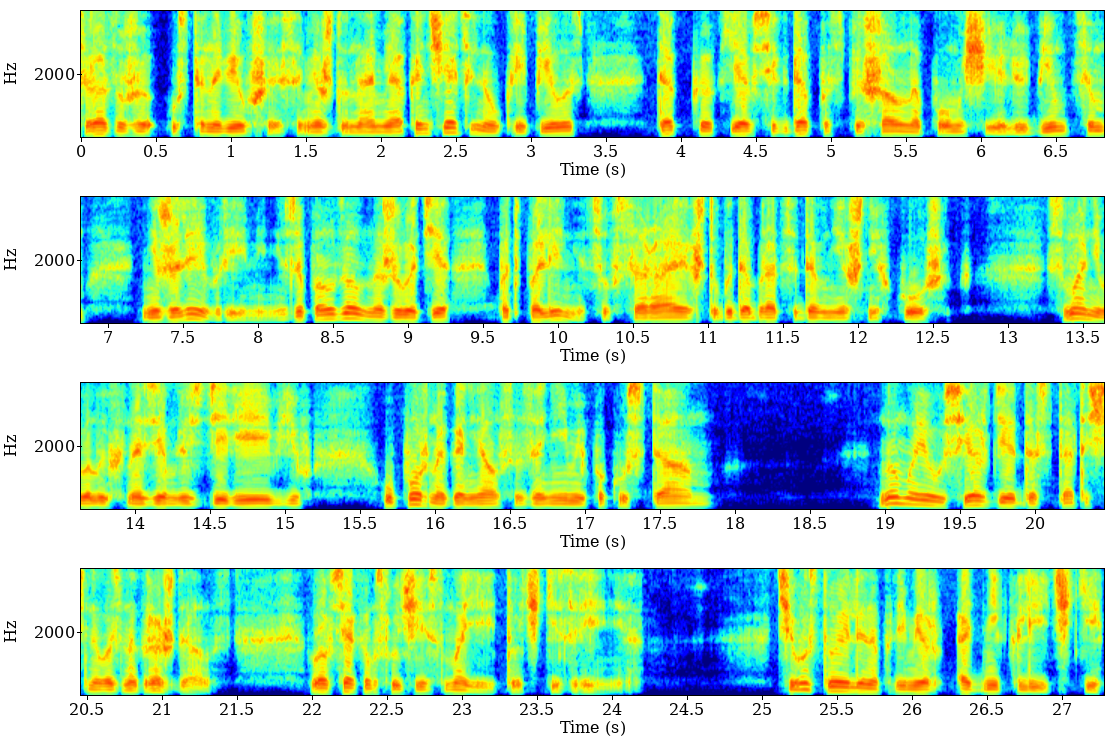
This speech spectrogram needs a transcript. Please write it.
сразу же установившаяся между нами, окончательно укрепилась, так как я всегда поспешал на помощь ее любимцам, не жалея времени, заползал на животе под поленницу в сарае, чтобы добраться до внешних кошек, сманивал их на землю с деревьев, упорно гонялся за ними по кустам. Но мое усердие достаточно вознаграждалось, во всяком случае с моей точки зрения. Чего стоили, например, одни клички,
